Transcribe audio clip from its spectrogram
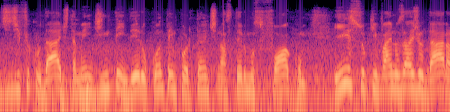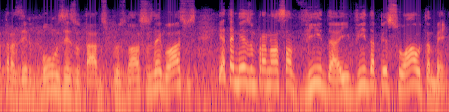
de dificuldade também de entender o quanto é importante nós termos foco, isso que vai nos ajudar a trazer bons resultados para os nossos negócios e até mesmo para a nossa vida e vida pessoal também.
